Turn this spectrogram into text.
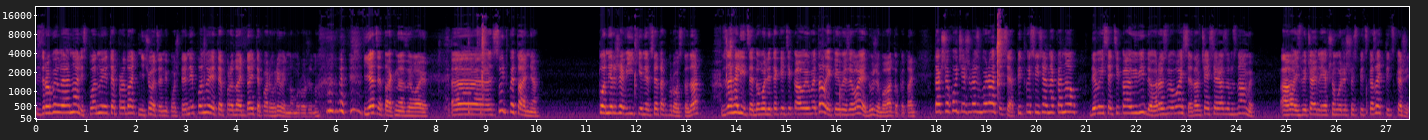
зробили аналіз, плануєте продати, нічого це не коштує. Не плануєте продати, дайте пару гривень на морожену. Я це так називаю. Е, суть питання. По нержавійки не все так просто, да? Взагалі, це доволі таки цікавий метал, який визиває дуже багато питань. Так що хочеш розбиратися, підписуйся на канал, дивися цікаві відео, розвивайся, навчайся разом з нами. А і, звичайно, якщо можеш щось підсказати, підскажи.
